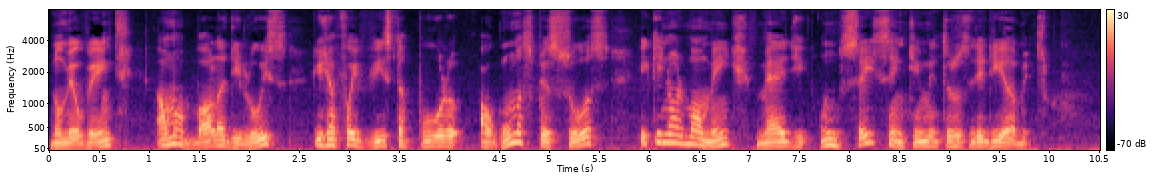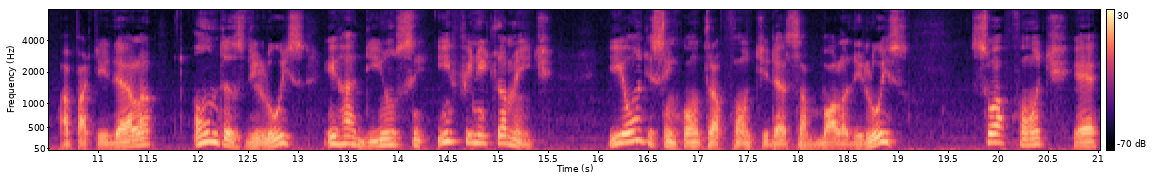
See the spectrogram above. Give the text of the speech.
No meu ventre há uma bola de luz que já foi vista por algumas pessoas e que normalmente mede uns 6 centímetros de diâmetro. A partir dela, ondas de luz irradiam-se infinitamente. E onde se encontra a fonte dessa bola de luz? Sua fonte é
